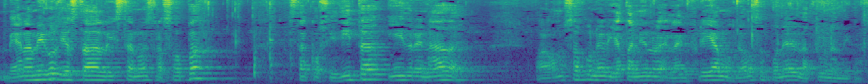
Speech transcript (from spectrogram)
Vean amigos, ya está lista nuestra sopa. Está cocidita y drenada. Ahora vamos a poner, ya también la enfriamos, le vamos a poner el atún amigos.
